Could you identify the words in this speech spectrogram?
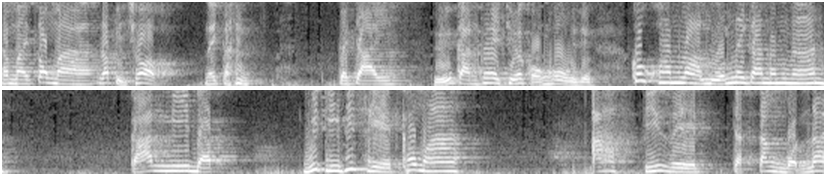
ทำไมต้องมารับผิดชอบในการกระจายหรือการแพร่เชื้อของโควิดก็ความหลาหลวมในการทำงาน การมีแบบวิธีพิเศษเข้ามาอะพิเศษจัดตั้งบ่อนได้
